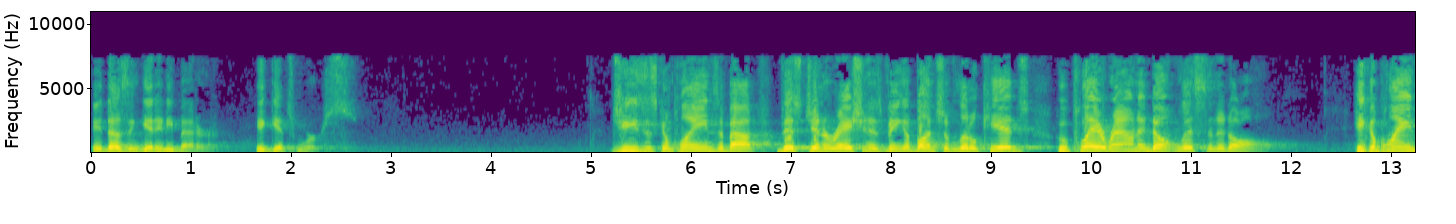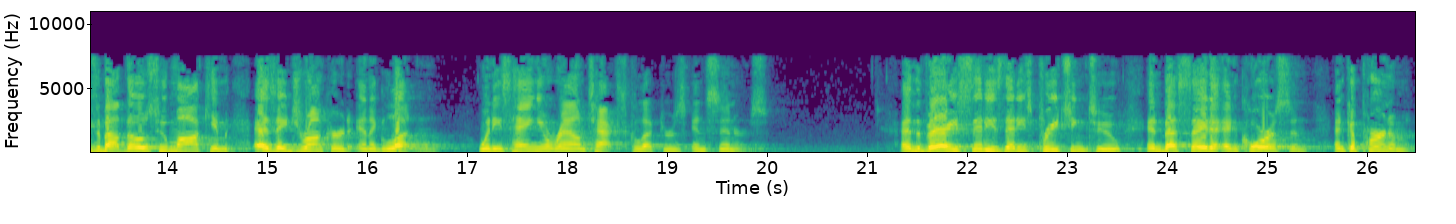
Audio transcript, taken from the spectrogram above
it doesn't get any better. It gets worse. Jesus complains about this generation as being a bunch of little kids who play around and don't listen at all. He complains about those who mock him as a drunkard and a glutton when he's hanging around tax collectors and sinners. And the very cities that he's preaching to in Bethsaida and Chorazin and Capernaum,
